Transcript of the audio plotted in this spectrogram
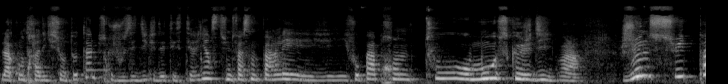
La contradiction totale, parce que je vous ai dit que je détestais rien. C'est une façon de parler. Il ne faut pas prendre tout au mot ce que je dis. Voilà. Je ne suis pas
